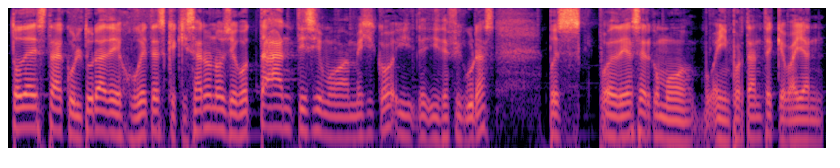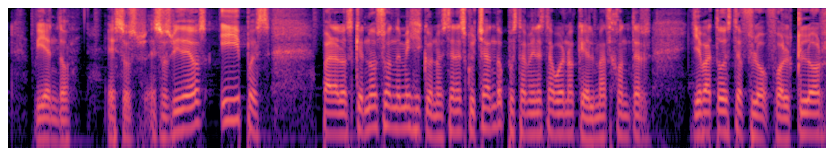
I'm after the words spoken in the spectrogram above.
toda esta cultura de juguetes que quizá no nos llegó tantísimo a México y y de figuras pues podría ser como importante que vayan viendo esos, esos videos. Y pues para los que no son de México y no estén escuchando, pues también está bueno que el Mad Hunter lleva todo este folclore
